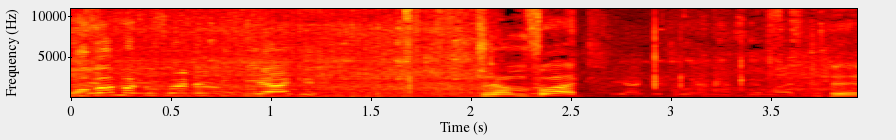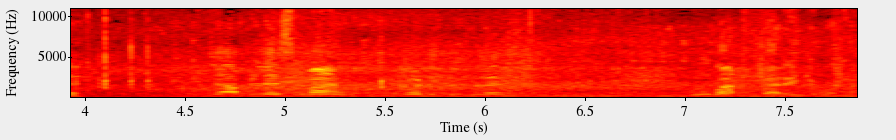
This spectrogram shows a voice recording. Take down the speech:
Mobama tufuate kipi yake. Tunamfuata. Eh. God bless man. God bless. Mungu atubariki bwana.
